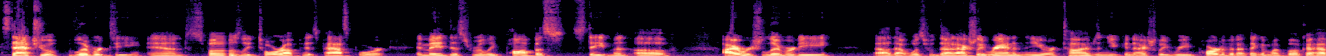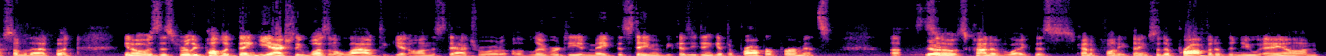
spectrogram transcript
Statue of Liberty and supposedly tore up his passport and made this really pompous statement of Irish liberty. Uh, that was that actually ran in the New York Times, and you can actually read part of it. I think in my book I have some of that, but you know, it was this really public thing. He actually wasn't allowed to get on the Statue of Liberty and make the statement because he didn't get the proper permits. Uh, yeah. So it's kind of like this kind of funny thing. So the prophet of the new Aeon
